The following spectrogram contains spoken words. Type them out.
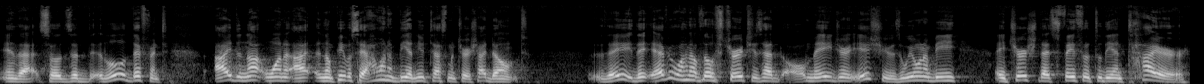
in that. So it's a, little different. I do not want to, you know, people say, I want to be a New Testament church. I don't. They, they, every one of those churches had all major issues. We want to be a church that's faithful to the entire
